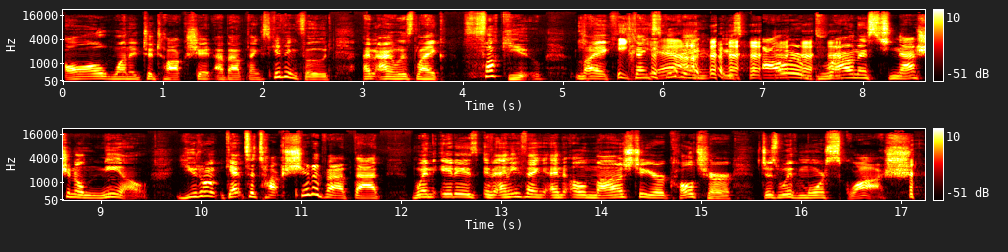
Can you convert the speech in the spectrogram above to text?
all wanted to talk shit about Thanksgiving food, and I was like, "Fuck you!" Like Thanksgiving is our brownest national meal. You don't get to talk shit about that when it is, if anything, an homage to your culture, just with more squash.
